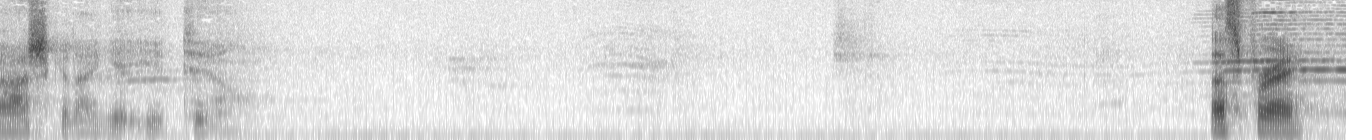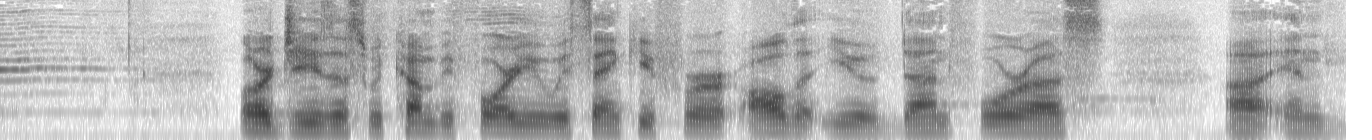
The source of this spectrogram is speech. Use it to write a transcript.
Josh, could I get you too? Let's pray. Lord Jesus, we come before you. We thank you for all that you have done for us. Uh, and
